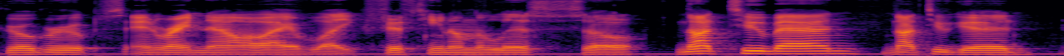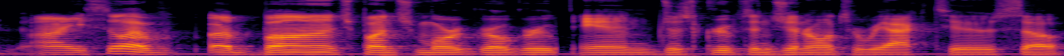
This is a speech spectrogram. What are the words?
girl groups. And right now, I have like 15 on the list. So not too bad, not too good. I still have a bunch, bunch more girl group and just groups in general to react to. So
